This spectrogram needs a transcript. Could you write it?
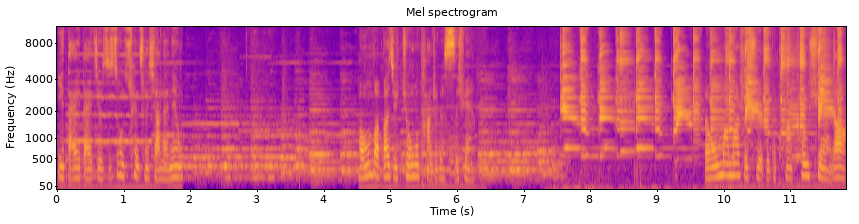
一代一代就这种传承下来的。我爸爸就教我弹这个四弦，我妈妈是学这个弹口弦，啊。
